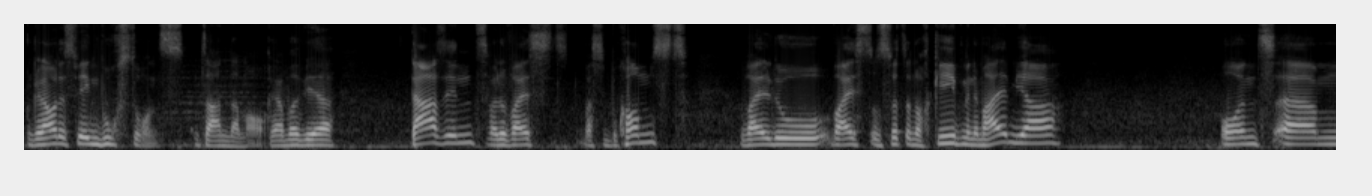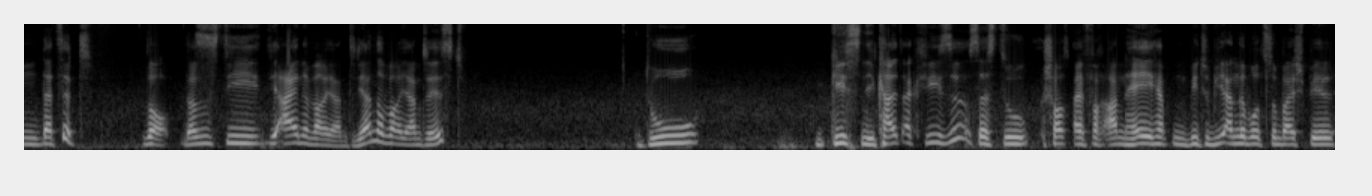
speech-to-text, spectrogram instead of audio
Und genau deswegen buchst du uns unter anderem auch, ja, weil wir da sind, weil du weißt, was du bekommst, weil du weißt, uns wird es noch geben in einem halben Jahr. Und ähm, that's it. So, das ist die, die eine Variante. Die andere Variante ist, du gehst in die Kaltakquise. Das heißt, du schaust einfach an, hey, ich habe ein B2B-Angebot zum Beispiel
